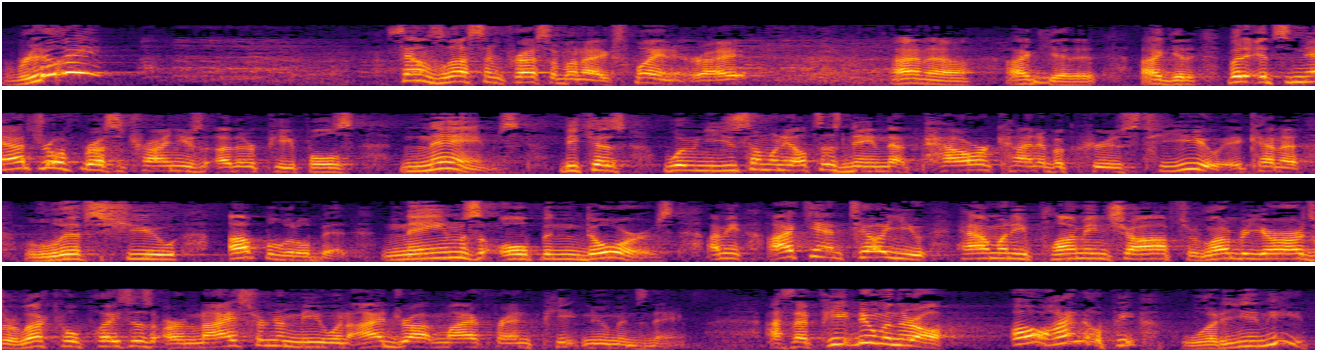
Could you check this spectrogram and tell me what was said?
Really? Sounds less impressive when I explain it, right? I know. I get it. I get it. But it's natural for us to try and use other people's names because when you use someone else's name, that power kind of accrues to you. It kind of lifts you up a little bit. Names open doors. I mean, I can't tell you how many plumbing shops or lumber yards or electrical places are nicer to me when I drop my friend Pete Newman's name. I said, Pete Newman, they're all, oh, I know Pete. What do you need?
